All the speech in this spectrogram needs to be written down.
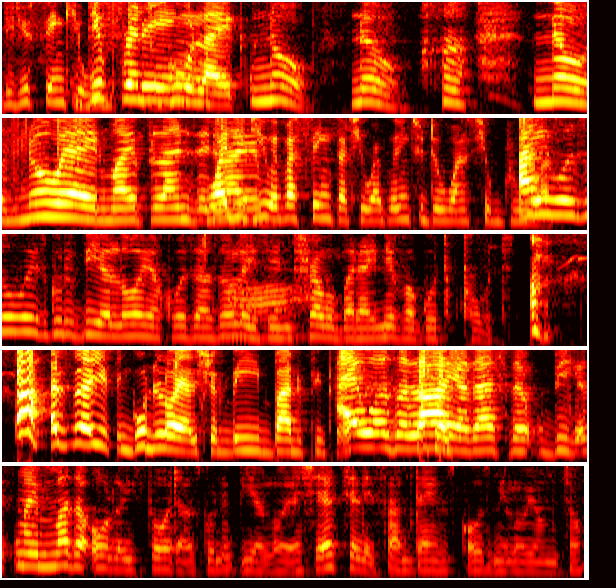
Did you think you different would sing? good, like, no, no, no, nowhere in my plans in What life. did you ever think that you were going to do once you grew I up? I was always going to be a lawyer because I was always Ah. in trouble, but I never got caught. you think good lawyers should be bad people? I was a liar. That's the biggest. My mother always thought I was going to be a lawyer. She actually sometimes calls me lawyer mto.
